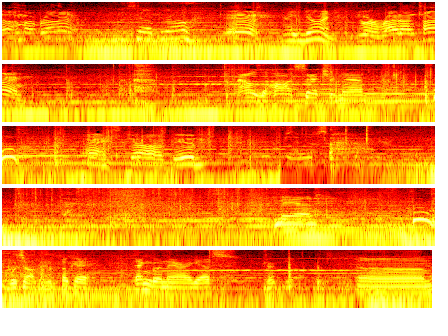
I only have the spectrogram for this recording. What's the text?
Up, my brother? What's up, bro? Dude, How you doing? you were right on time. That was a hot section, man. Woo! Nice job, dude. Man. What's up, man? Okay, that can go in there, I guess. Okay. Um,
